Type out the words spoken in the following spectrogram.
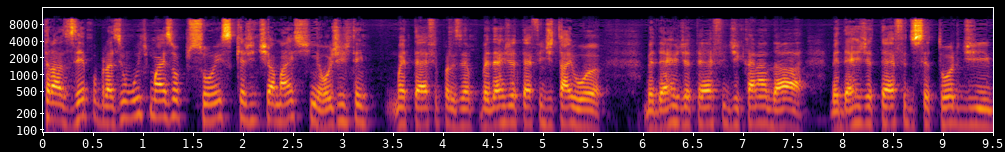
trazer para o Brasil muito mais opções que a gente jamais tinha. Hoje a gente tem um ETF, por exemplo, BDR de ETF de Taiwan, BDR de ETF de Canadá, BDR de ETF do setor de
